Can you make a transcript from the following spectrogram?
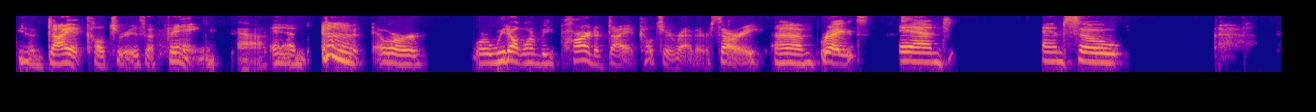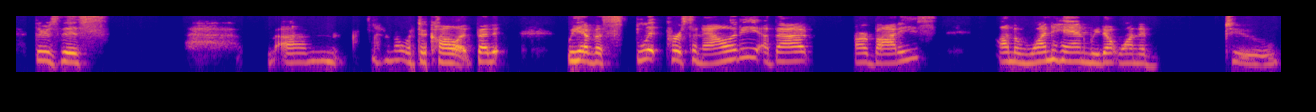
you know diet culture is a thing yeah. and or or we don't want to be part of diet culture rather. Sorry. Um, right. and and so there's this um, I don't know what to call it, but it, we have a split personality about our bodies. On the one hand, we don't want to to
